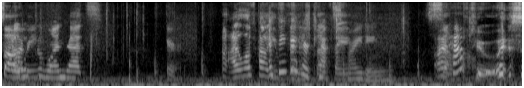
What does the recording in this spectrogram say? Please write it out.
sorry. with the one that's here. I love how you I you think I hear finished cats thing. fighting. I have well. to. It's,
